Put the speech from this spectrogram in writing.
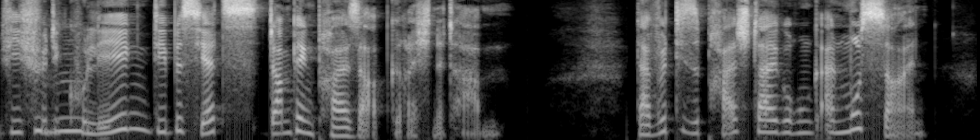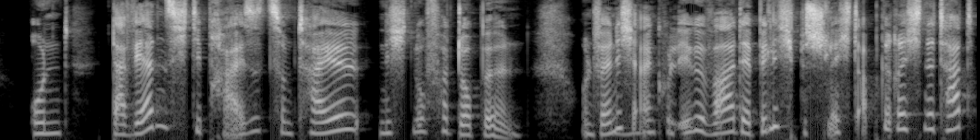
wie für mhm. die Kollegen, die bis jetzt Dumpingpreise abgerechnet haben. Da wird diese Preissteigerung ein Muss sein. Und da werden sich die Preise zum Teil nicht nur verdoppeln. Und wenn ich mhm. ein Kollege war, der billig bis schlecht abgerechnet hat,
